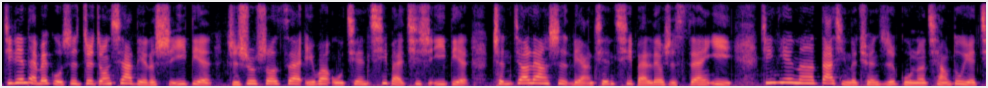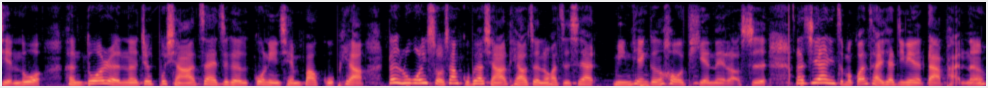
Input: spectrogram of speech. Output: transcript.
今天台北股市最终下跌了十一点，指数收在一万五千七百七十一点，成交量是两千七百六十三亿。今天呢，大型的全指股呢强度也减弱，很多人呢就不想要在这个过年前报股票。那如果你手上股票想要调整的话，只剩下明天跟后天呢，老师。那接下来你怎么观察一下今天的大盘呢？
